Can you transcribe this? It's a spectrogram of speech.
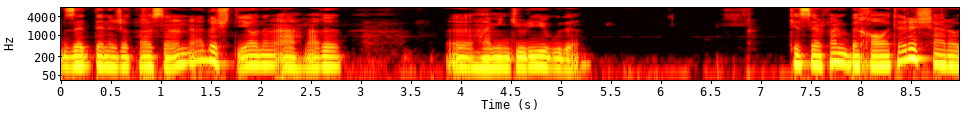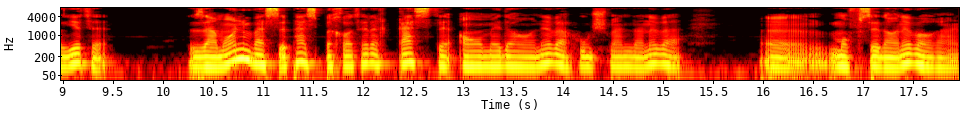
ضد نجات پرستانه نداشت یه آدم احمق همینجوری بوده. که صرفا به خاطر شرایط زمان و سپس به خاطر قصد آمدانه و هوشمندانه و مفسدانه واقعا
